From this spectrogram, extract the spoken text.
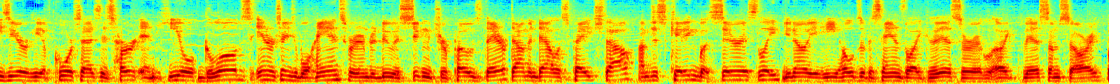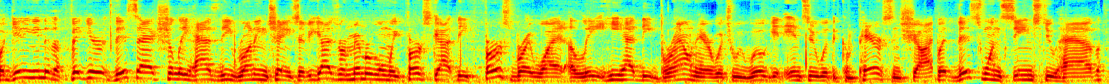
easier. He, of course, has his hurt and heel gloves, interchangeable hands for him to do his signature pose there. Diamond Dallas Page style. I'm just kidding, but seriously, you know, he holds up his hands like this, or like this, I'm sorry. But getting into the figure, this actually has the running chain. So if you guys remember when we first got the first Bray Wyatt Elite, he had the brown hair, which we will get into with the comparison shot, but this one seems to have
